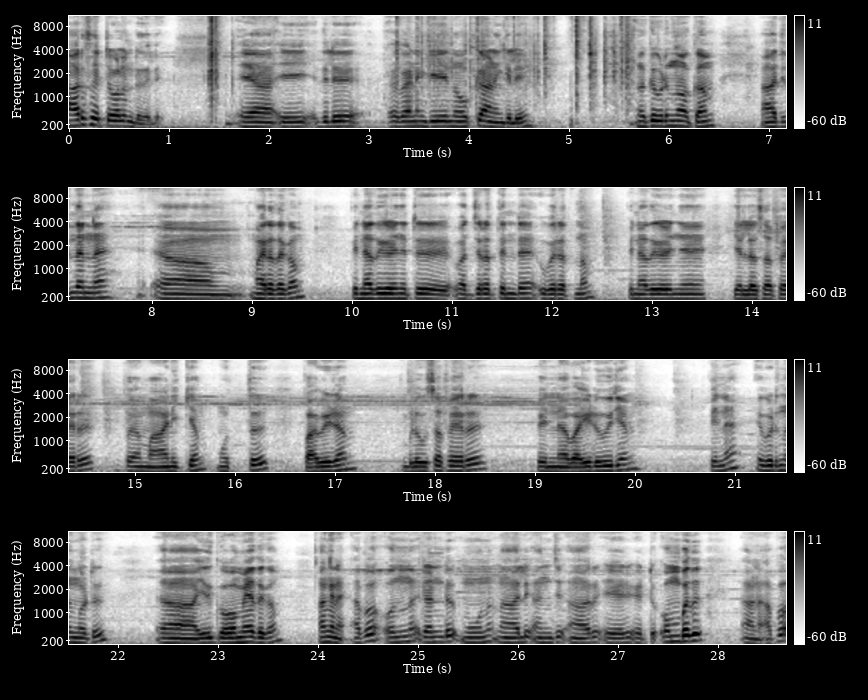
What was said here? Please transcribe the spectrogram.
ആറ് സെറ്റുകളുണ്ട് ഇതിൽ ഈ ഇതിൽ വേണമെങ്കിൽ നോക്കുകയാണെങ്കിൽ നമുക്ക് ഇവിടെ നോക്കാം. ആദ്യം തന്നെ മരതകം പിന്നെ അത് കഴിഞ്ഞിട്ട് വജ്രത്തിന്റെ ഉപരത്നം പിന്നെ അത് കഴിഞ്ഞ് യെല്ലോ സഫയർ മാണിക്യം മുത്ത് പവിഴം ബ്ലൂ സഫയർ പിന്നെ വൈഡൂര്യം പിന്നെ ഇവിടുന്ന് ഇങ്ങോട്ട് ഇത് ഗോമേതകം അങ്ങനെ. അപ്പോൾ ഒന്ന് രണ്ട് മൂന്ന് നാല് അഞ്ച് ആറ് ഏഴ് എട്ട് ഒമ്പത് ആണ്. അപ്പോൾ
